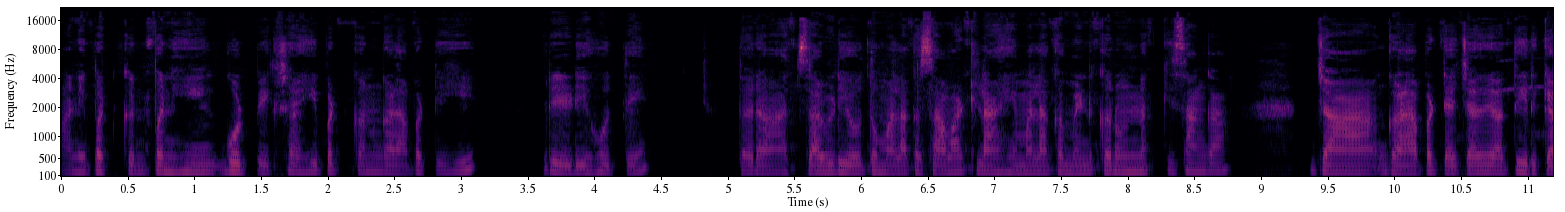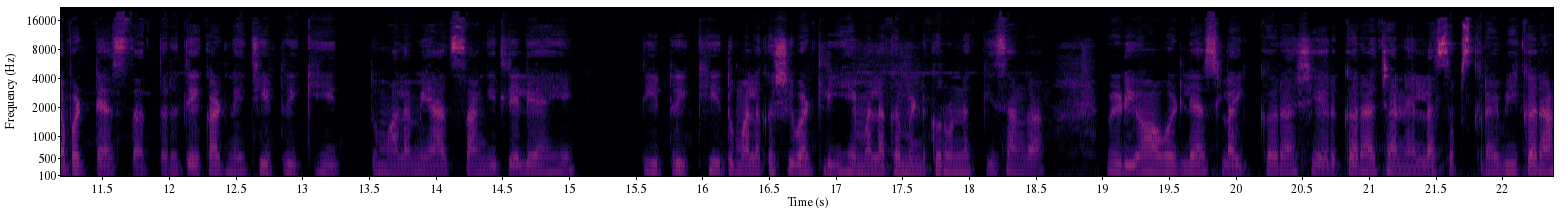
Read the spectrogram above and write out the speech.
आणि पटकन पण ही गोटपेक्षाही पटकन गळापट्टी ही रेडी होते. तर आजचा व्हिडिओ तुम्हाला कसा वाटला आहे मला कमेंट करून नक्की सांगा. ज्या गळापट्ट्याच्या ज्या तिरक्या पट्ट्या असतात तर ते काढण्याची ट्रिक ही तुम्हाला मी आज सांगितलेली आहे. ती ट्रिक ही तुम्हाला कशी वाटली हे मला कमेंट करून नक्की सांगा. व्हिडिओ आवडल्यास लाईक करा शेअर करा चॅनलला सबस्क्राईबही करा.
